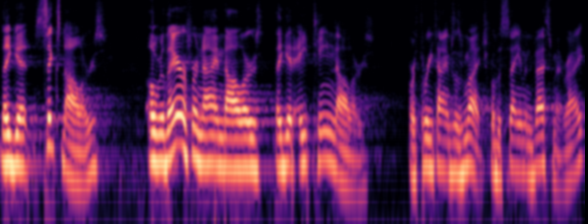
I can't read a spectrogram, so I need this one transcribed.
they get six dollars. Over there, for nine dollars, they get eighteen dollars, or three times as much for the same investment, right?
